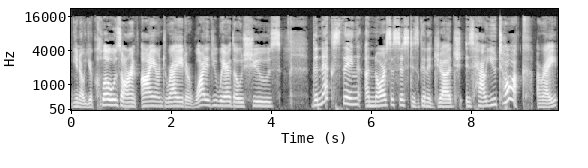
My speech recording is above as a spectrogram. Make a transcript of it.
you know your clothes aren't ironed right or why did you wear those shoes the next thing a narcissist is going to judge is how you talk, all right?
